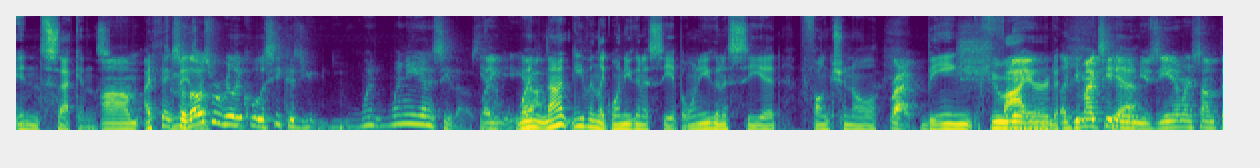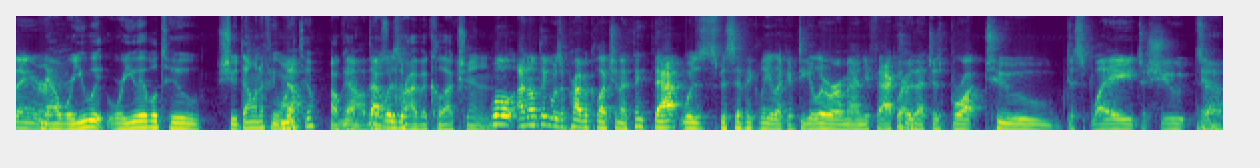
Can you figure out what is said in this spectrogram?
in seconds. Um, I think so. Those were really cool to see because you when when are you gonna see those? Like Yeah. you when know, not even like when are you gonna see it, but when are you gonna see it functional, right being shooting fired? like you might see it in a museum or something. Or now, were you were you able to shoot that one if you wanted No. to? Okay, No, that, that was, was a a- private collection. and- Well, I don't think it was a private collection. I think that was specifically like a dealer or a manufacturer Right. that just brought to display to shoot. Yeah.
